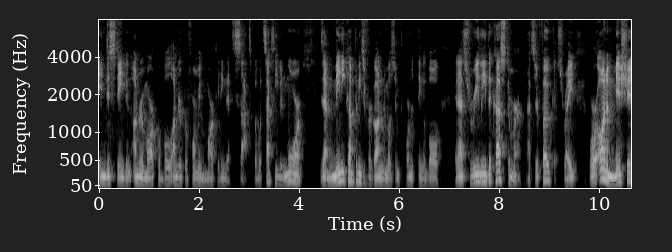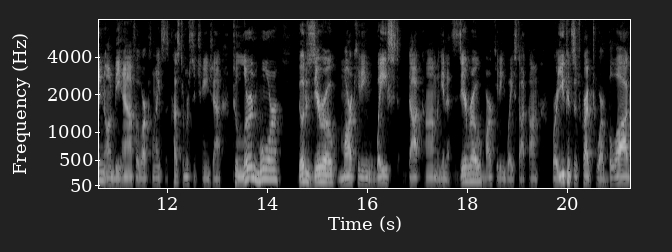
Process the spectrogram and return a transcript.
indistinct and unremarkable underperforming marketing that sucks. But what sucks even more is that many companies have forgotten the most important thing of all, and that's really the customer. That's their focus, right? We're on a mission on behalf of our clients as customers to change that. To learn more, go to zeromarketingwaste.com. Again, that's zeromarketingwaste.com, where you can subscribe to our blog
